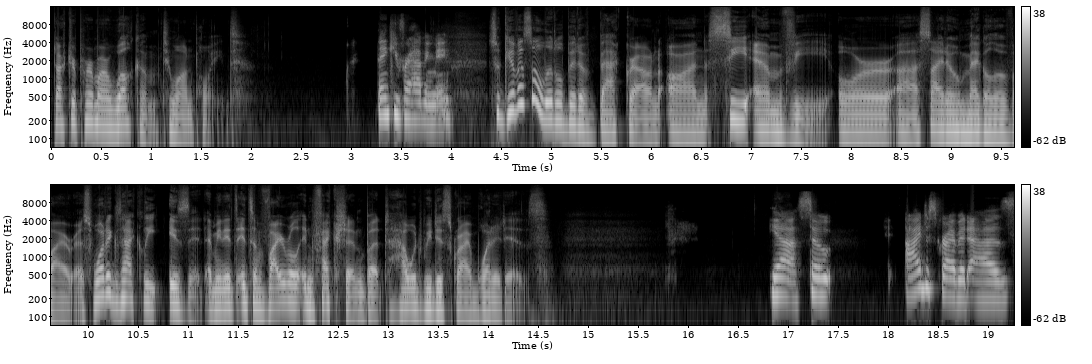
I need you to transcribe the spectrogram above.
Dr. Permar, welcome to On Point. Thank you for having me. So, give us a little bit of background on CMV or uh, cytomegalovirus. What exactly is it? I mean, it's, it's a viral infection, but how would we describe what it is? Yeah, so I describe it as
